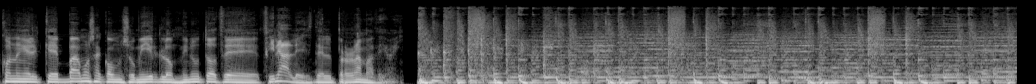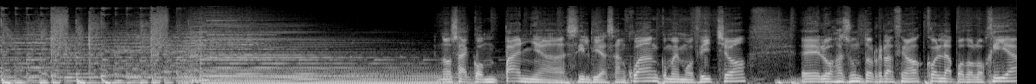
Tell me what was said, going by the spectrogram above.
con el que vamos a consumir los minutos de finales del programa de hoy. Nos acompaña Silvia San Juan, como hemos dicho, eh, los asuntos relacionados con la podología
